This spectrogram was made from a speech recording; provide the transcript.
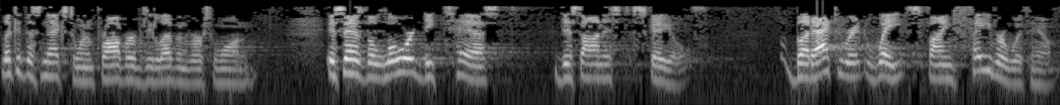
Look at this next one, Proverbs 11, verse 1. It says, The Lord detests dishonest scales but accurate weights find favor with him.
